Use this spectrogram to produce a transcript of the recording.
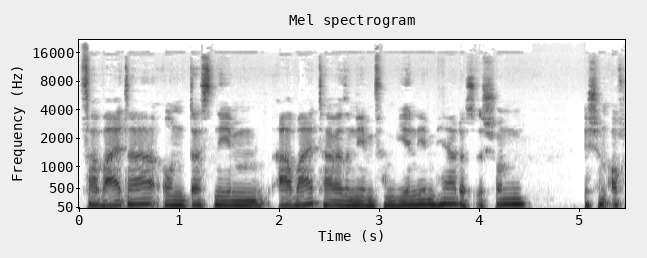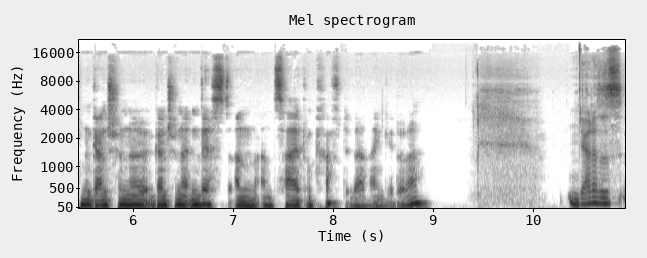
fahr weiter und das neben Arbeit, teilweise neben Familie nebenher, das ist schon, ist schon auch eine ganz schöne, ganz schöner Invest an, an Zeit und Kraft, der da reingeht, oder? Ja, das ist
